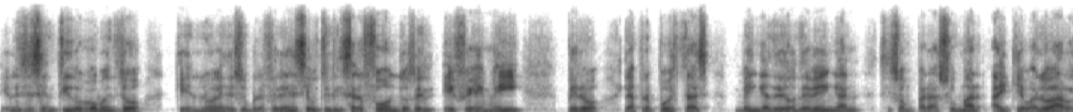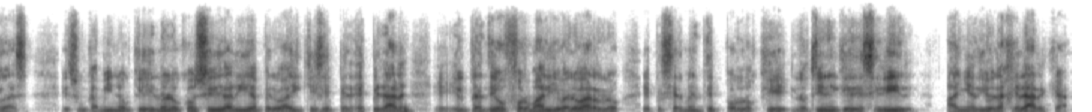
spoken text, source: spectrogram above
En ese sentido comentó que no es de su preferencia utilizar fondos del FMI, pero las propuestas, vengan de donde vengan, si son para sumar hay que evaluarlas. Es un camino que no lo consideraría, pero hay que esperar eh, el planteo formal y evaluarlo, especialmente por los que lo tienen que decidir, añadió la jerarca.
